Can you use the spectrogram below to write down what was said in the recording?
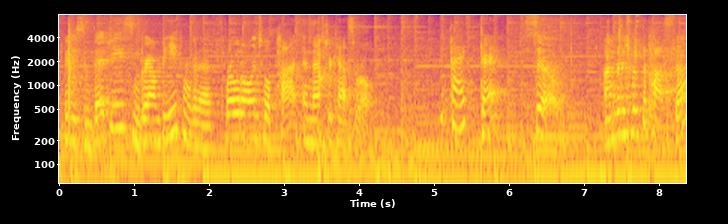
We're gonna use some veggies, some ground beef, and we're gonna throw it all into a pot, and that's your casserole. Okay. Okay? So, I'm gonna cook the pasta.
